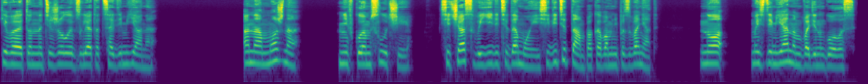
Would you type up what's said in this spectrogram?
Кивает он на тяжелый взгляд отца Демьяна. А нам можно? Ни в коем случае. Сейчас вы едете домой и сидите там, пока вам не позвонят. Но мы с Демьяном в один голос.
